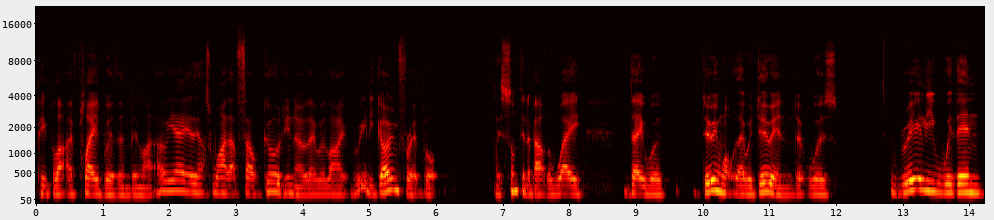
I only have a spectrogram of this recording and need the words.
people that I've played with and been like, oh yeah, yeah, that's why that felt good. You know, they were like really going for it, but there's something about the way they were doing what they were doing that was really within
